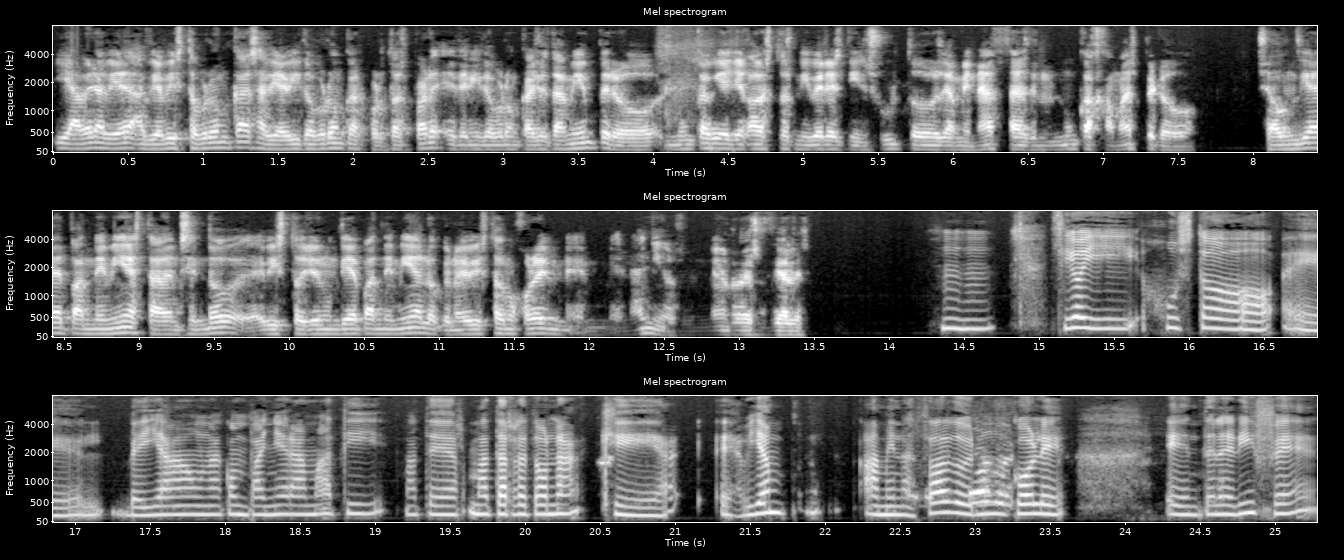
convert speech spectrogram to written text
Y a ver, había, había visto broncas, había habido broncas por todas partes, he tenido broncas yo también, pero nunca había llegado a estos niveles de insultos, de amenazas, de nunca jamás, pero, o sea, un día de pandemia estaban siendo, he visto yo en un día de pandemia lo que no he visto a lo mejor en, en- en años en redes sociales. Sí, hoy justo eh, veía una compañera, Mati, Mater, Mata Redona, que eh, habían amenazado en un cole en Tenerife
